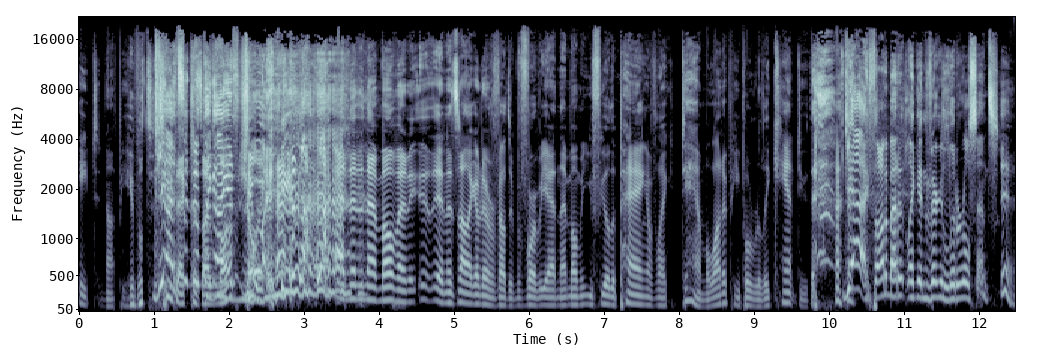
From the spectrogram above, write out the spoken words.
hate to not be able to Yeah, do that because I thing I love enjoy. doing that. and then in that moment, and it's not like I've never felt it before, but yeah, in that moment you feel the pang of like, damn, a lot of people really can't do that. yeah, I thought about it like in a very literal sense. yeah.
